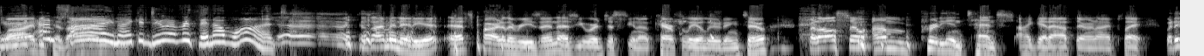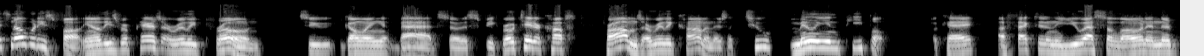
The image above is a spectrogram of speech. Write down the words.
You're Why? Like, because I'm fine. I'm, i can do everything I want. Yeah, because I'm an idiot. That's part of the reason, as you were just, you know, carefully alluding to. But also, I'm pretty intense. I get out there and I play. But it's nobody's fault. You know, these repairs are really prone to going bad, so to speak. Rotator cuffs problems are really common. There's like 2 million people, okay, affected in the US alone, and there are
